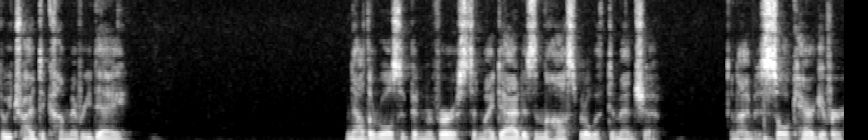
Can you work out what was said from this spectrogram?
Though he tried to come every day. Now the roles have been reversed, and my dad is in the hospital with dementia, and I'm his sole caregiver.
